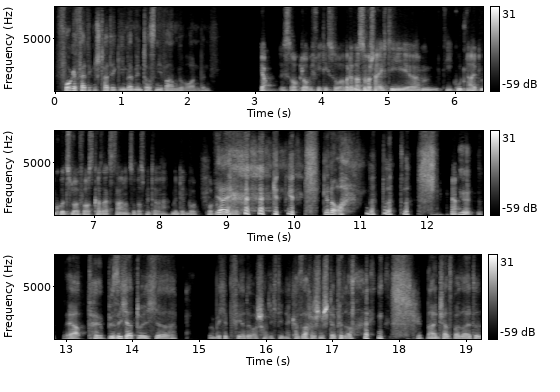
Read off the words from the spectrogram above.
vorgefertigten Strategien bei Mintos nie warm geworden bin. Ja, ist auch, glaube ich, richtig so. Aber dann hast du wahrscheinlich die, ähm, die guten alten Kurzläufe aus Kasachstan und sowas mit, der, mit dem Portfolio. Ja, ja. genau. ja. ja. besichert durch äh, irgendwelche Pferde wahrscheinlich, die in der kasachischen Steppe da waren. Nein, Schatz beiseite.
